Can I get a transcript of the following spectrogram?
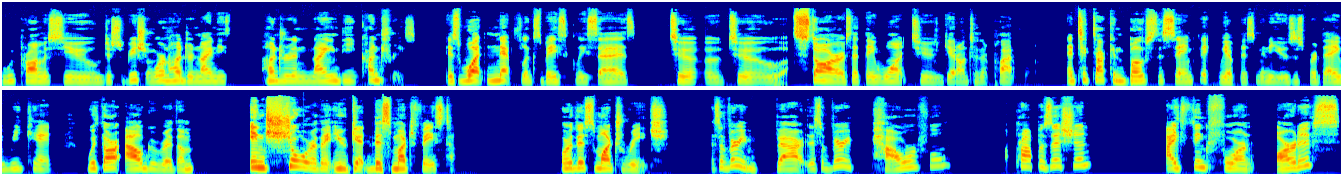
we promise you distribution. We're in 190 190 countries is what Netflix basically says to to stars that they want to get onto their platform. And TikTok can boast the same thing. We have this many users per day. We can, with our algorithm, ensure that you get this much face time or this much reach. It's a very bar- it's a very powerful proposition. I think for an artist,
